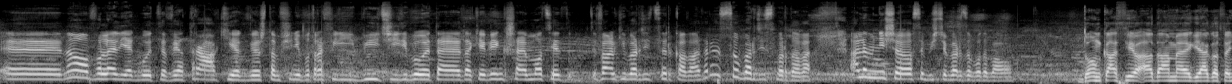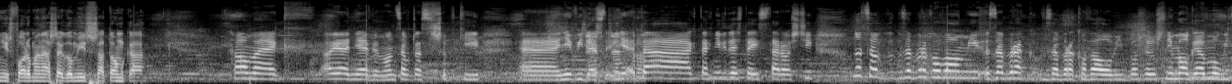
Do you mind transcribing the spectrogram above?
e, no, woleli jak były te wiatraki, jak wiesz, tam się nie potrafili bić i były te takie większe emocje, walki bardziej cyrkowe, a teraz są bardziej sportowe. Ale mnie się osobiście bardzo podobało. Don Casio, Adamek, jak ocenisz formę naszego mistrza Tomka? Tomek, o ja nie wiem, on cały czas szybki, e, nie widać, nie, tak, tak, nie widać tej starości. No co, zabrakowało mi, zabrak, zabrakowało mi, Boże, już nie mogę mówić,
